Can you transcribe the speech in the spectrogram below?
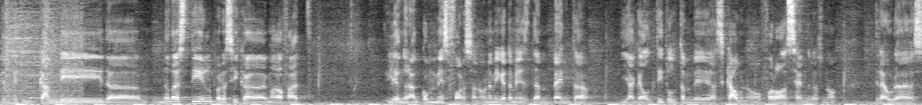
Hem fet un canvi, de, no d'estil, però sí que hem agafat i li hem donat com més força, no? una miqueta més d'empenta, ja que el títol també es cau, no? fora les cendres, no? treure's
